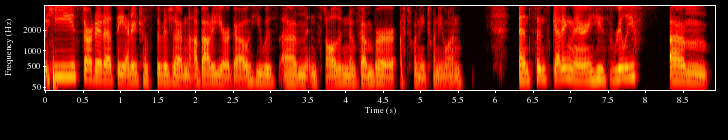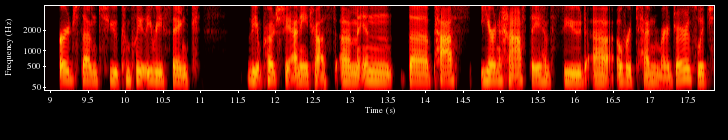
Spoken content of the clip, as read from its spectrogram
he started at the antitrust division about a year ago. He was um, installed in November of 2021. And since getting there, he's really um, urged them to completely rethink the approach to antitrust. Um, in the past year and a half, they have sued uh, over 10 mergers, which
